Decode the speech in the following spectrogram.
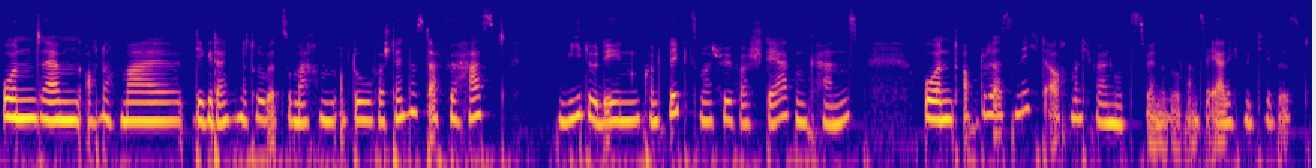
Und ähm, auch nochmal die Gedanken darüber zu machen, ob du Verständnis dafür hast, wie du den Konflikt zum Beispiel verstärken kannst und ob du das nicht auch manchmal nutzt, wenn du so ganz ehrlich mit dir bist.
